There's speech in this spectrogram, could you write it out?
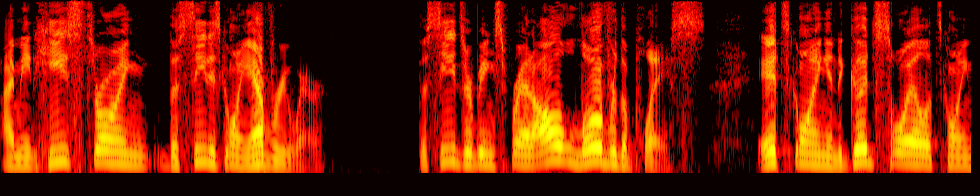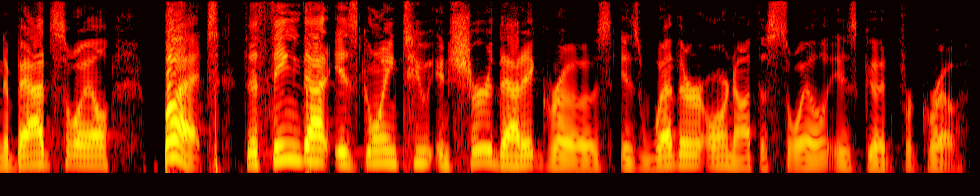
I mean, he's throwing, the seed is going everywhere. The seeds are being spread all over the place. It's going into good soil, it's going into bad soil. But the thing that is going to ensure that it grows is whether or not the soil is good for growth.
